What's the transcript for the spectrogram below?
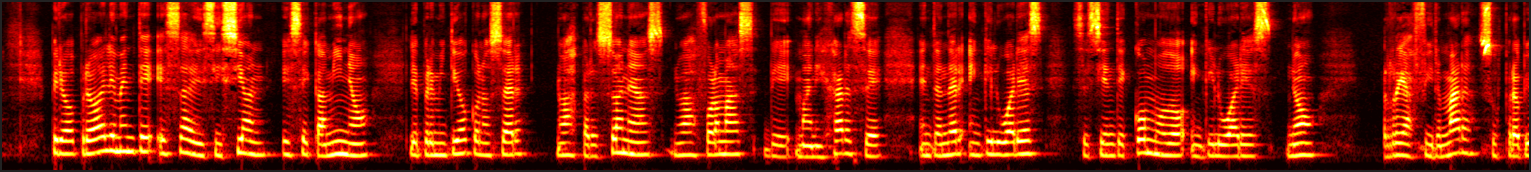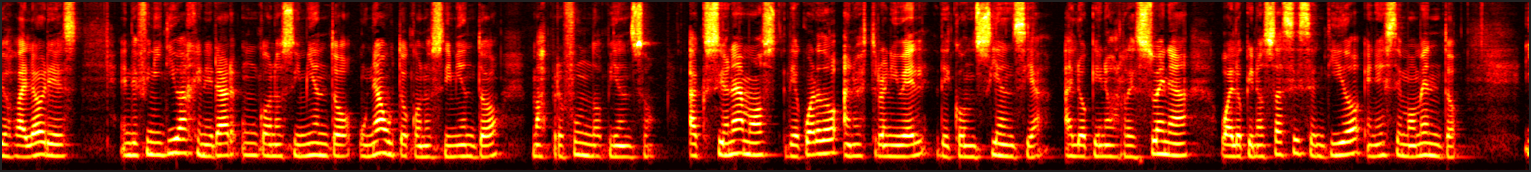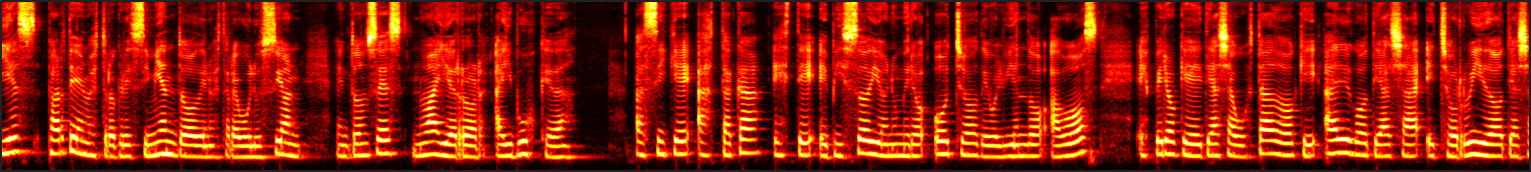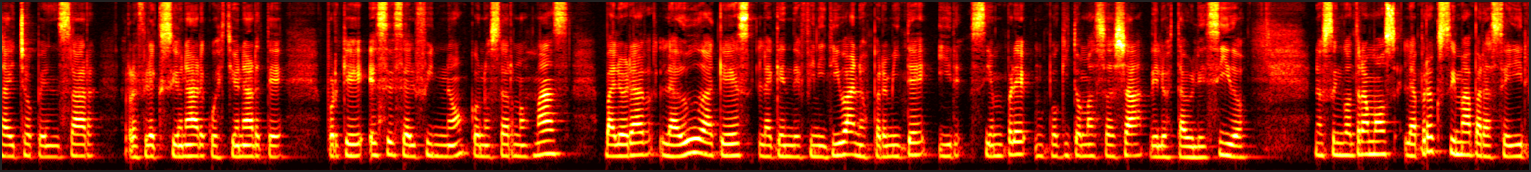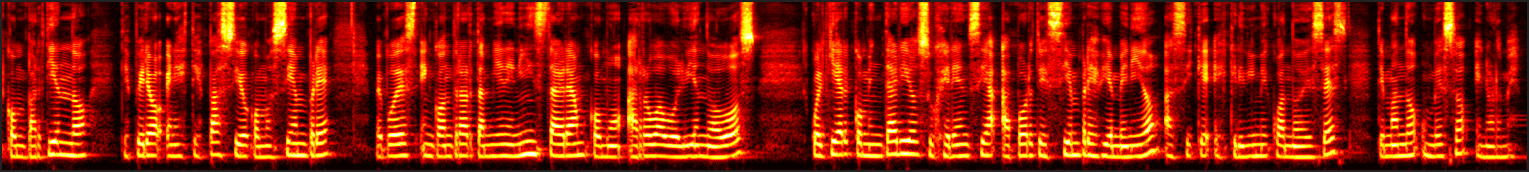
pero probablemente esa decisión, ese camino, le permitió conocer nuevas personas, nuevas formas de manejarse, entender en qué lugares se siente cómodo, en qué lugares no, reafirmar sus propios valores, en definitiva generar un conocimiento, un autoconocimiento más profundo, pienso. Accionamos de acuerdo a nuestro nivel de conciencia, a lo que nos resuena o a lo que nos hace sentido en ese momento y es parte de nuestro crecimiento, de nuestra evolución. Entonces no hay error, hay búsqueda. Así que hasta acá este episodio número 8 de Volviendo a vos. Espero que te haya gustado, que algo te haya hecho ruido, te haya hecho pensar, reflexionar, cuestionarte, porque ese es el fin, ¿no? Conocernos más, valorar la duda que es la que en definitiva nos permite ir siempre un poquito más allá de lo establecido. Nos encontramos la próxima para seguir compartiendo. Te espero en este espacio como siempre. Me puedes encontrar también en Instagram como arroba volviendo a vos. Cualquier comentario, sugerencia, aporte siempre es bienvenido, así que escribime cuando desees. Te mando un beso enorme.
